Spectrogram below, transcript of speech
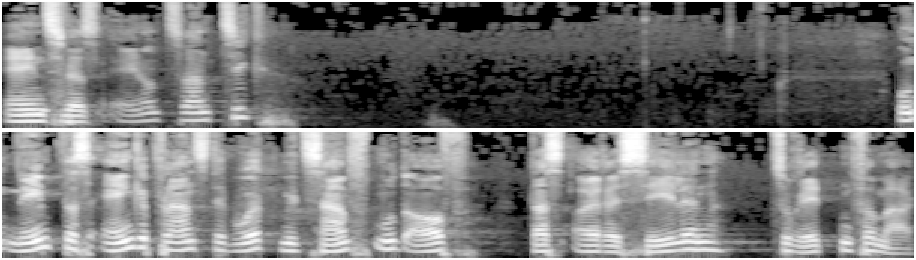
1, Vers 21. Und nehmt das eingepflanzte Wort mit Sanftmut auf, das eure Seelen zu retten vermag.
